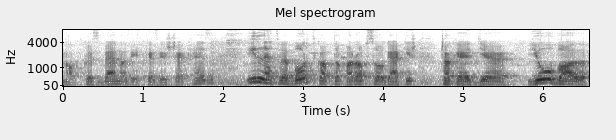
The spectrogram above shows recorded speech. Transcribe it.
napközben az étkezésekhez, illetve bort kaptak a rabszolgák is, csak egy jóval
